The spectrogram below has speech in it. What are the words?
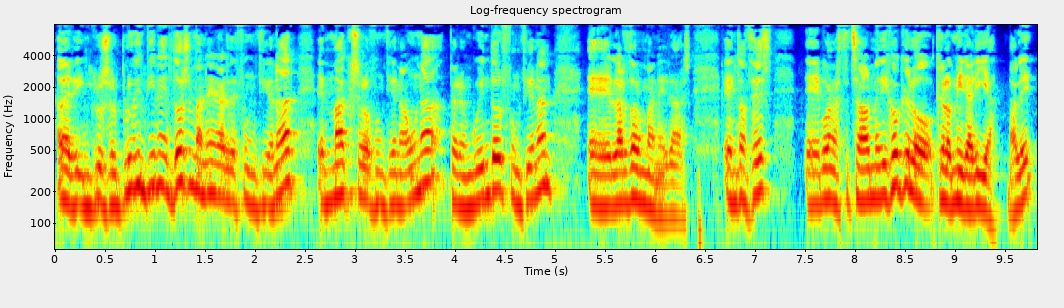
A ver, incluso el plugin tiene dos maneras de funcionar. En Mac solo funciona una, pero en Windows funcionan eh, las dos maneras. Entonces, eh, bueno, este chaval me dijo que lo, que lo miraría, ¿vale?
